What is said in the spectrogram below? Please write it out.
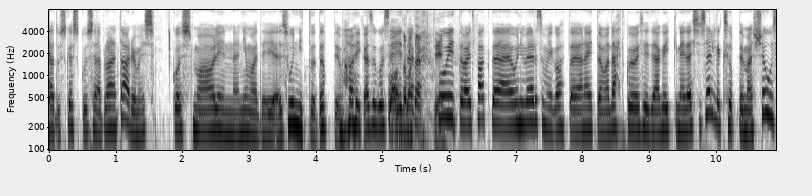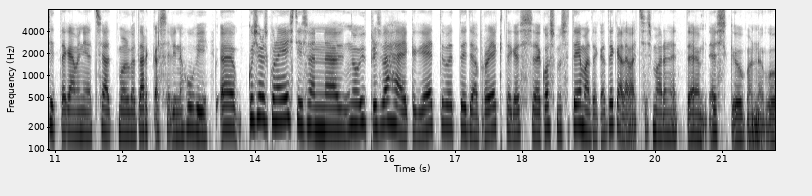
teaduskeskuse planetaariumis kus ma olin niimoodi sunnitud õppima igasuguseid huvitavaid fakte universumi kohta ja näitama tähtkujusid ja kõiki neid asju selgeks õppima, show sid tegema, nii et sealt mul ka tärkas selline huvi. Äh, kusjuures kuna Eestis on no üpris vähe ikkagi ettevõtteid ja projekte, kes kosmoseteemadega tegelevad, siis ma arvan, et äh, S-Cube on nagu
